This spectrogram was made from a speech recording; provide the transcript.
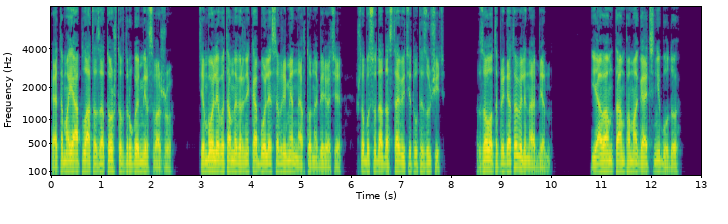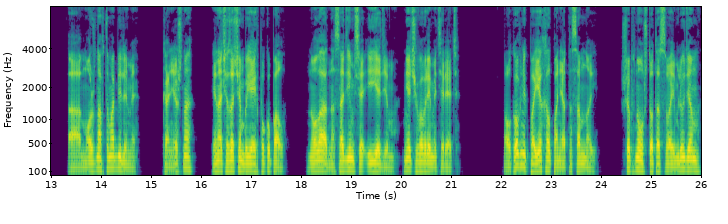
Это моя оплата за то, что в другой мир свожу. Тем более вы там наверняка более современное авто наберете, чтобы сюда доставить и тут изучить. Золото приготовили на обмен? Я вам там помогать не буду. А можно автомобилями? Конечно. Иначе зачем бы я их покупал? Ну ладно, садимся и едем. Нечего время терять. Полковник поехал, понятно, со мной. Шепнул что-то своим людям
